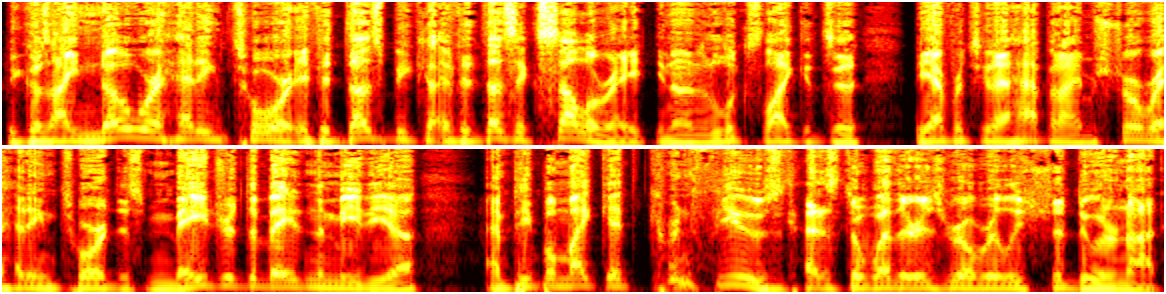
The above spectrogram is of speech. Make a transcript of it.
because I know we're heading toward if it does become if it does accelerate, you know, and it looks like it's a the effort's going to happen. I'm sure we're heading toward this major debate in the media, and people might get confused as to whether Israel really should do it or not,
